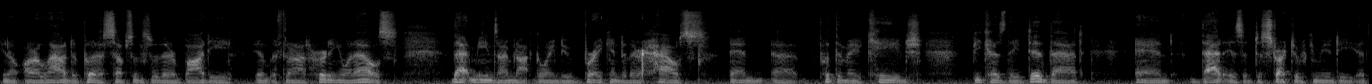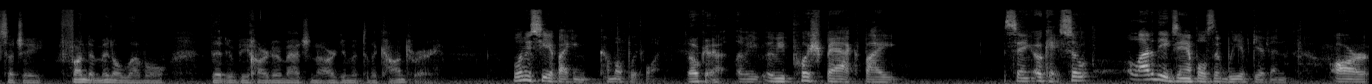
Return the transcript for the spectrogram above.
you know, are allowed to put a substance to their body if they're not hurting anyone else, that means I'm not going to break into their house and uh, put them in a cage because they did that. And that is a destructive community at such a fundamental level that it would be hard to imagine an argument to the contrary. Well, let me see if I can come up with one. Okay. Uh, let me let me push back by saying, okay, so a lot of the examples that we have given are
